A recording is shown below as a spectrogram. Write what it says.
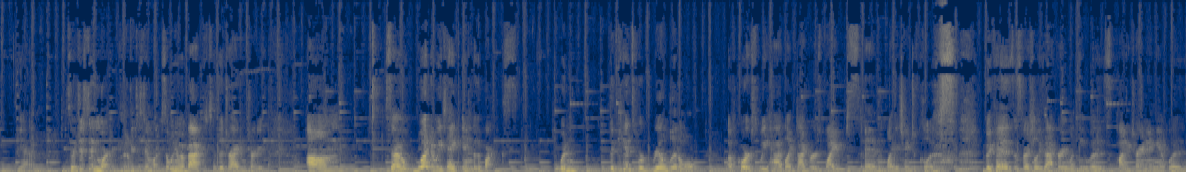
And, yeah. So it just didn't work. No. It just didn't work. So we went back to the tried and true. Um, so what do we take into the parks? When the kids were real little, of course, we had like diapers, wipes, and like a change of clothes because especially Zachary, when he was potty training, it was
